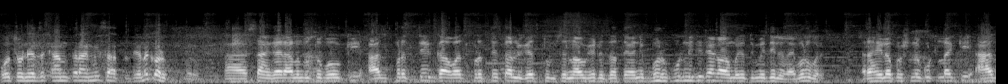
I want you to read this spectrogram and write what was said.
पोहोचवण्याचं काम तर आम्ही सातत्यानं करतो सांगायला आनंद होतो भाऊ की आज प्रत्येक गावात प्रत्येक तालुक्यात तुमचं नाव घेतलं जातं आणि भरपूर निधी त्या गावामध्ये तुम्ही दिलेला आहे बरोबर राहिला प्रश्न कुठला की आज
